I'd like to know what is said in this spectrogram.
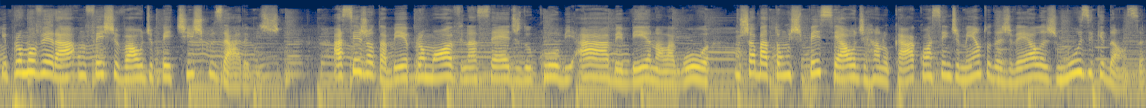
e promoverá um festival de petiscos árabes. A CJB promove na sede do clube AABB, na Lagoa, um chabatom especial de Hanukkah com acendimento das velas, música e dança,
